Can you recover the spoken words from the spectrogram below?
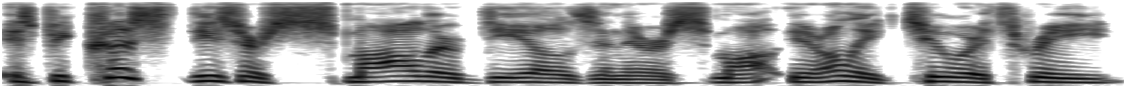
is because these are smaller deals and there are small, you know, only two or three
